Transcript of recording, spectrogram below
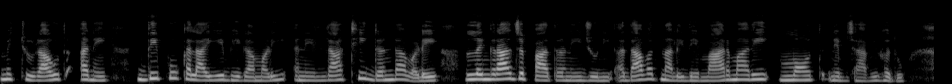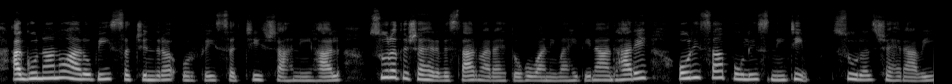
મિટ્ટુ રાઉત અને દીપુ કલાઈએ ભેગા મળી અને લાઠી દંડા વડે લિંગરાજ પાત્રની જૂની અદાવતના લીધે માર મારી મોત નિપજાવ્યું હતું. આ ગુનાનો આરોપી સચિન્દ્ર ઉર્ફે સચ્ચી શાહની હાલ સુરત શહેર વિસ્તારમાં રહેતો હોવાની માહિતીના આધારે ઓરિસ્સા પોલીસની ટીમ સુરત શહેર આવી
